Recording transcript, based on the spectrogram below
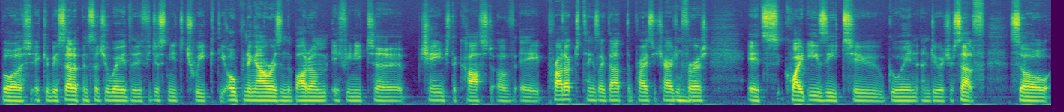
but it can be set up in such a way that if you just need to tweak the opening hours in the bottom, if you need to change the cost of a product, things like that, the price you're charging Mm. for it, it's quite easy to go in and do it yourself. So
